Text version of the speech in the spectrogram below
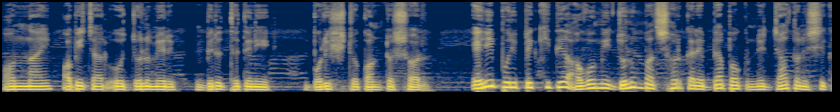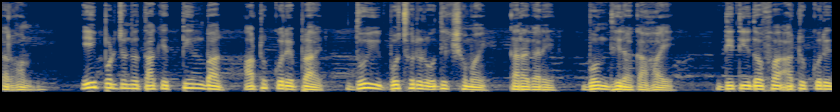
অন্যায়, অবিচার ও জুলুমের বিরুদ্ধে তিনি বলিষ্ঠ কণ্ঠস্বর। এরই পরিপ্রেক্ষিতে আওয়ামী জুলুমবাদ সরকারের ব্যাপক নির্যাতনের শিকার হন। এই পর্যন্ত তাকে তিনবার আটক করে প্রায় দুই বছরের অধিক সময় কারাগারে বন্দী রাখা হয়। দ্বিতীয় দফা আটক করে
